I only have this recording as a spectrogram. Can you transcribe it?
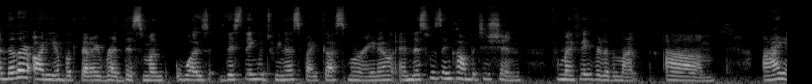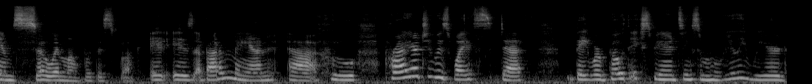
Another audiobook that I read this month was This Thing Between Us by Gus Moreno, and this was in competition for my favorite of the month. Um, I am so in love with this book. It is about a man uh, who, prior to his wife's death, they were both experiencing some really weird,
